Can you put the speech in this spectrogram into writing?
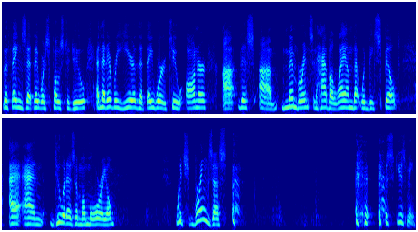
the things that they were supposed to do, and that every year that they were to honor uh, this um, remembrance and have a lamb that would be spilt and, and do it as a memorial. Which brings us, excuse me,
